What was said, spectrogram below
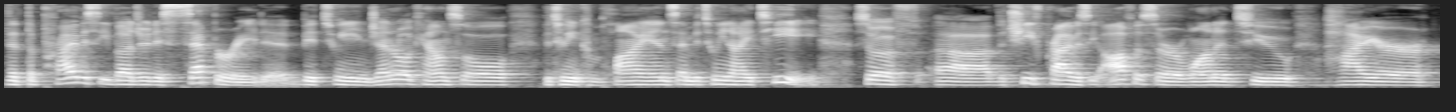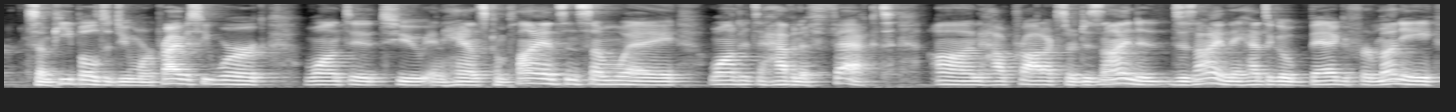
that the privacy budget is separated between general counsel, between compliance, and between IT. So if uh, the chief privacy officer wanted to hire some people to do more privacy work, wanted to enhance compliance in some way, wanted to have an effect on how products are designed designed. They had to go beg for money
